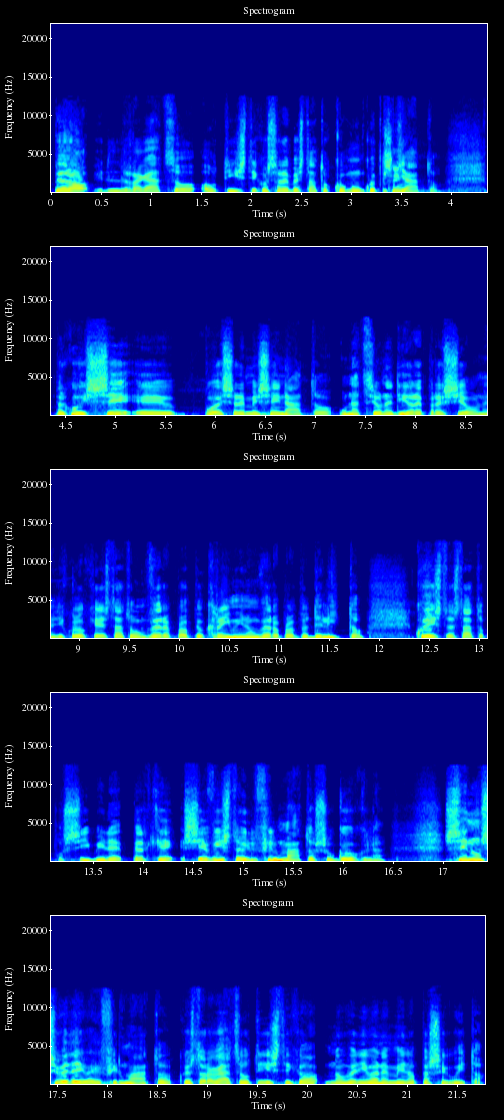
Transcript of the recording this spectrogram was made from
però il ragazzo autistico sarebbe stato comunque picchiato. Sì. Per cui se eh, può essere messa in atto un'azione di repressione di quello che è stato un vero e proprio crimine, un vero e proprio delitto, questo è stato possibile perché si è visto il filmato su Google. Se non si vedeva il filmato, questo ragazzo autistico non veniva nemmeno perseguito.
